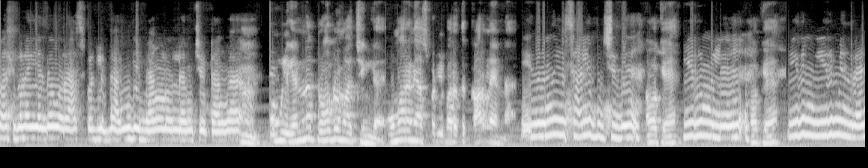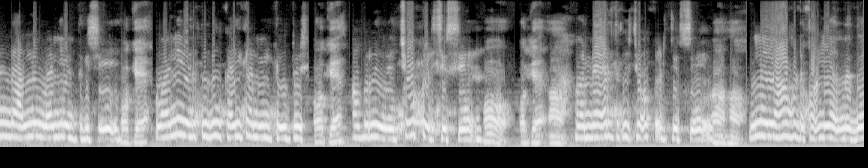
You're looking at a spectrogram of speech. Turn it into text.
பாத்துக்கணும் ஏதோ ஒரு ஹாஸ்பிட்டலுக்கு அங்கே பெங்களூர்ல அனுப்பிச்சு விட்டாங்க. உங்களுக்கு என்ன ப்ராப்ளம் ஆச்சுங்க உமாரணி ஹாஸ்பிட்டல் வர்றதுக்கு காரணம் என்ன? இது வந்து சளி பிடிச்சது. ஓகே. இருமல். ஓகே. இரும்பு இரும்பு இந்த ரெண்டு அல்லும் வலி எடுத்துக்கிச்சு. ஓகே. வலி எடுத்ததும் கை கால் இழுத்து ஓகே. அப்புறம் சோக் அடிச்சிருச்சு. ஓ ஓகே. ஆ. ஒரு நேரத்துக்கு சோக் அடிச்சிருச்சு. இல்ல ஏகப்பட்ட தொல்லையா இருந்தது.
